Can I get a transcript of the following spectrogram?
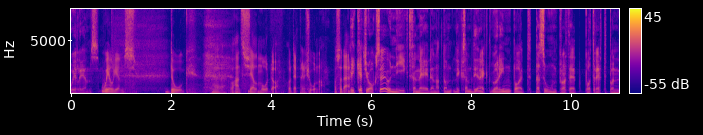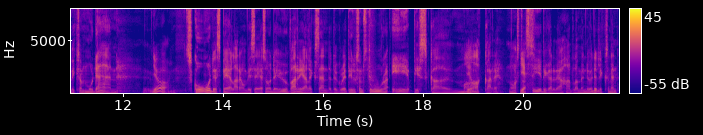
Williams. Williams dog eh, och hans självmord och, och depressioner och sådär. Vilket ju också är unikt för Maiden att de liksom direkt går in på ett personporträtt på en liksom modern Ja, skådespelare om vi säger så. Det är ju varje Alexander the Great. Det är liksom stora episka makare någonstans Yes. tidigare det har handlat om. Men nu är det liksom en,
